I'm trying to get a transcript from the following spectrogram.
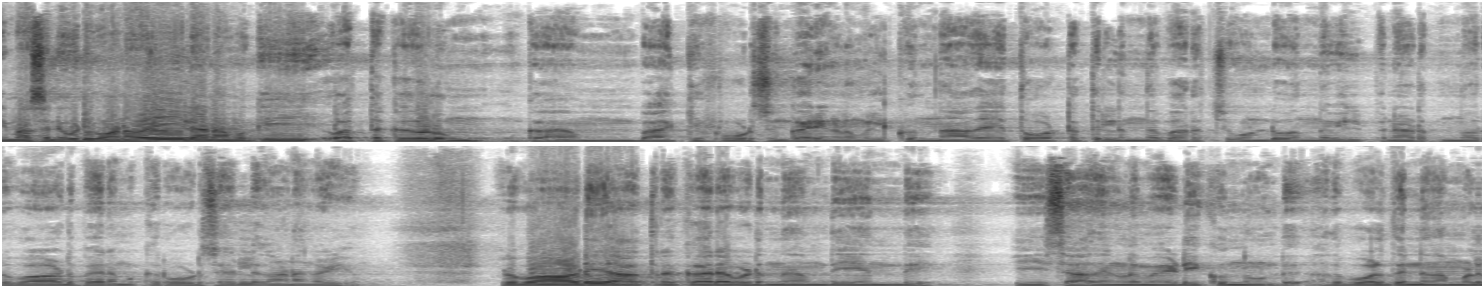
ഈ മസനഗുടി പോണ വഴിയിലാണ് നമുക്ക് ഈ വത്തക്കകളും ബാക്കി ഫ്രൂട്ട്സും കാര്യങ്ങളും വിൽക്കുന്ന അതായത് തോട്ടത്തിൽ നിന്ന് പറിച്ചു കൊണ്ടുവന്ന് വിൽപ്പന നടത്തുന്ന ഒരുപാട് പേരെ നമുക്ക് റോഡ് സൈഡിൽ കാണാൻ കഴിയും. ഒരുപാട് യാത്രക്കാർ അവിടെ നിന്ന് എന്ത് ചെയ്യുന്നുണ്ട്? ഈ സാധനങ്ങൾ മേടിക്കുന്നുണ്ട്. അതുപോലെ തന്നെ നമ്മൾ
